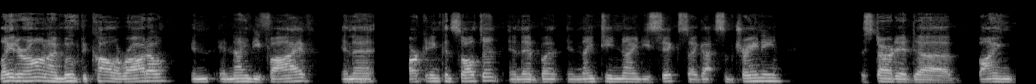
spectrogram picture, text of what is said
Later on, I moved to Colorado in in '95, and then marketing consultant. And then, but in 1996, I got some training. I started uh, buying,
